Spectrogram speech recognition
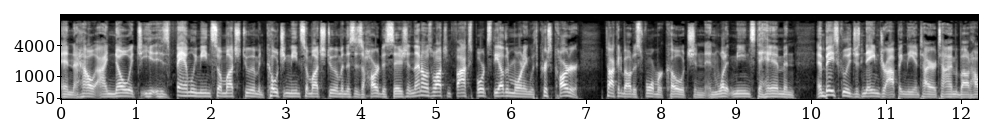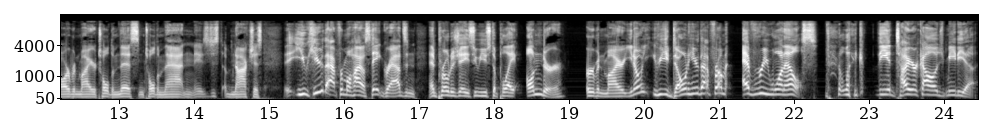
and how I know it, his family means so much to him, and coaching means so much to him, and this is a hard decision. Then I was watching Fox Sports the other morning with Cris Carter talking about his former coach and, and what it means to him, and and basically just name dropping the entire time about how Urban Meyer told him this and told him that, and it's just obnoxious. You hear that from Ohio State grads and and proteges who used to play under Urban Meyer. You know who you don't hear that from? Everyone else, like the entire college media,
